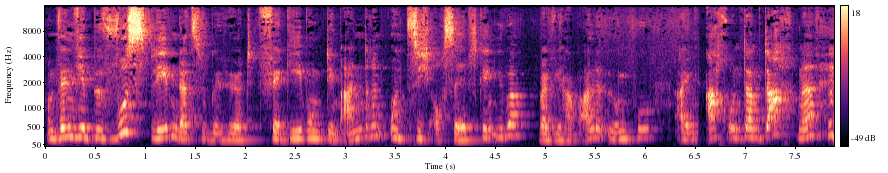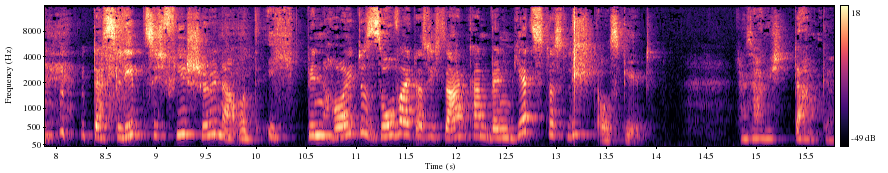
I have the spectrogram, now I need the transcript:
Und wenn wir bewusst leben, dazu gehört Vergebung dem anderen und sich auch selbst gegenüber, weil wir haben alle irgendwo ein Ach unterm Dach, ne? Das lebt sich viel schöner. Und ich bin heute so weit, dass ich sagen kann, wenn jetzt das Licht ausgeht, dann sage ich Danke.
